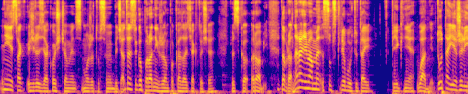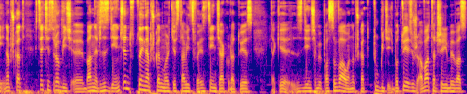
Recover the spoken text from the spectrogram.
nie jest tak źle z jakością, więc może to w sumie być. A to jest tylko poradnik, żeby wam pokazać jak to się wszystko robi. Dobra, na razie mamy subskrybuj tutaj pięknie, ładnie. Tutaj jeżeli na przykład chcecie zrobić e, baner ze zdjęciem, to tutaj na przykład możecie wstawić swoje zdjęcie, akurat tu jest takie zdjęcie by pasowało, na przykład tu gdzieś, bo tu jest już awatar, czyli by was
